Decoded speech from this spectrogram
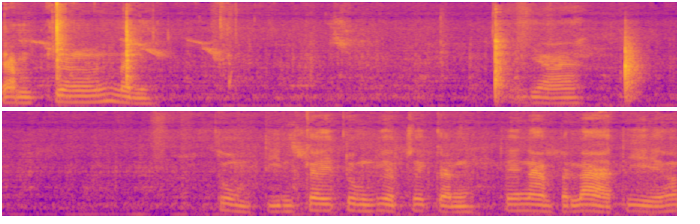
ตำเครื่องมันมานี่ยา ต้มตีนไก่ต้มเลือดใส่กันใส่น้ำปลาที่เขา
